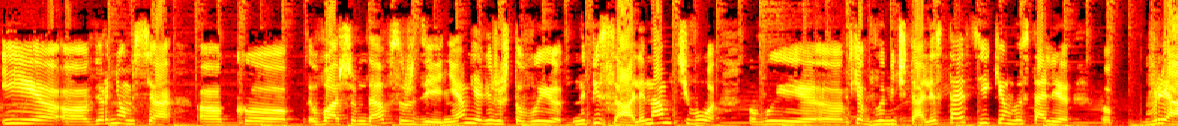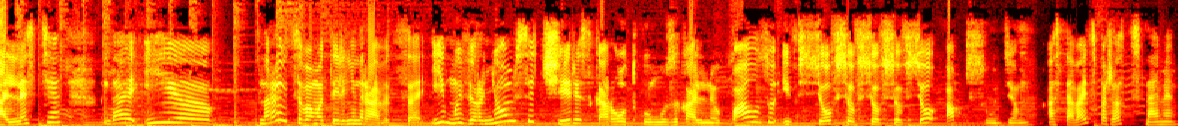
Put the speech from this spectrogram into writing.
и э, вернемся э, к вашим да, обсуждениям. Я вижу, что вы написали нам, чего вы, э, кем вы мечтали стать и кем вы стали э, в реальности. Да, и э, нравится вам это или не нравится. И мы вернемся через короткую музыкальную паузу и все-все-все-все-все обсудим. Оставайтесь, пожалуйста, с нами.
